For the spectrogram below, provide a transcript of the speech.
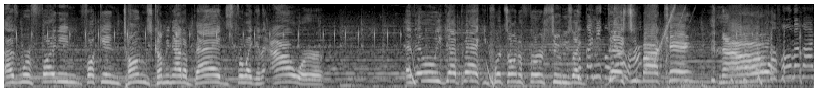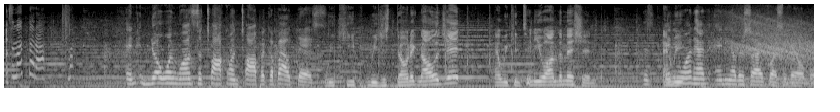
as we're fighting fucking tongues coming out of bags for like an hour. And then when we get back, he puts on a fursuit. He's like, This is my king now! and no one wants to talk on topic about this. We keep, we just don't acknowledge it, and we continue on the mission. Does And we- anyone have any other side quests available?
